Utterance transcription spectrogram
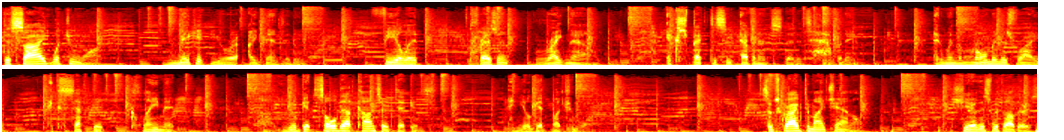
Decide what you want. Make it your identity. Feel it present right now. Expect to see evidence that it's happening. And when the moment is right, accept it, claim it. Uh, you'll get sold out concert tickets and you'll get much more. Subscribe to my channel, share this with others,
